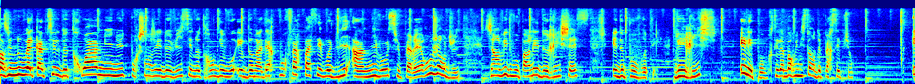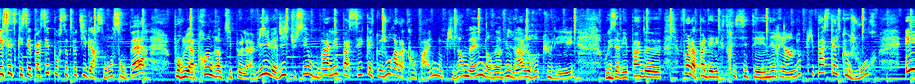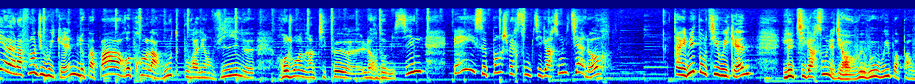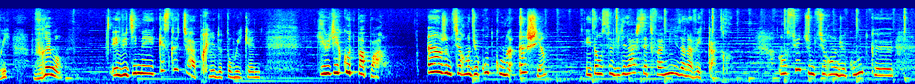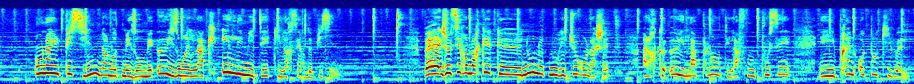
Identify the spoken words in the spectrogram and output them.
dans une nouvelle capsule de 3 minutes pour changer de vie. C'est notre rendez-vous hebdomadaire pour faire passer votre vie à un niveau supérieur. Aujourd'hui, j'ai envie de vous parler de richesse et de pauvreté. Les riches et les pauvres. C'est d'abord une histoire de perception. Et c'est ce qui s'est passé pour ce petit garçon. Son père, pour lui apprendre un petit peu la vie, lui a dit, tu sais, on va aller passer quelques jours à la campagne. Donc il l'emmène dans un village reculé, où ils n'avaient pas de, voilà, pas d'électricité ni rien. Donc ils passent quelques jours. Et à la fin du week-end, le papa reprend la route pour aller en ville, rejoindre un petit peu euh, leur domicile. Et il se penche vers son petit garçon, il dit alors, t'as aimé ton petit week-end? Le petit garçon lui dit, ah oui, oui, oui, papa, oui, vraiment. Et il lui dit, mais qu'est-ce que tu as appris de ton week-end? Il lui dit, écoute papa, un, je me suis rendu compte qu'on a un chien, et dans ce village, cette famille, ils en avaient quatre. Ensuite, je me suis rendu compte que on a une piscine dans notre maison, mais eux, ils ont un lac illimité qui leur sert de piscine. Ben, j'ai aussi remarqué que nous, notre nourriture, on l'achète, alors que eux, ils la plantent, ils la font pousser et ils prennent autant qu'ils veulent.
